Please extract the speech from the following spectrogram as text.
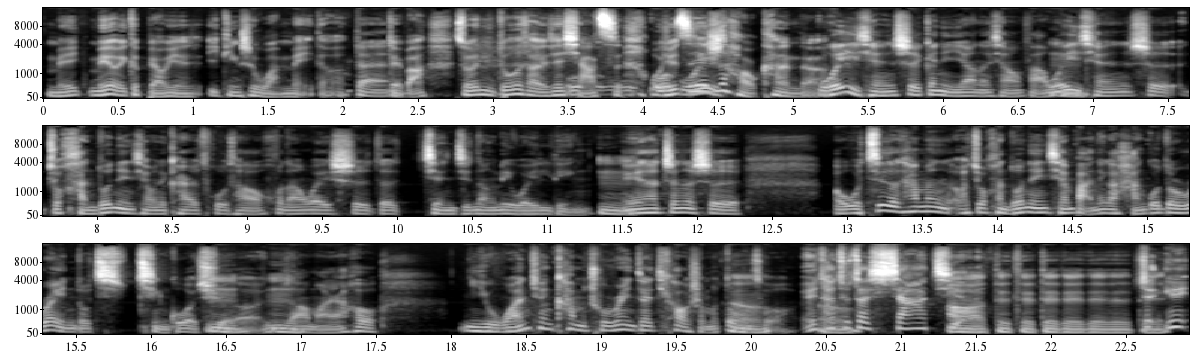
没没有一个表演一定是完美的，对对吧？所以你多多少少有些瑕疵，我，觉得这些是好看的。我以前是跟你一样的想法，我以前是就很多年前我就开始吐槽湖南卫视的剪辑能力为零，嗯，因为他真的是。我记得他们就很多年前把那个韩国的 Rain 都请请过去了，你知道吗？然后你完全看不出 Rain 在跳什么动作，哎、嗯，他就在瞎剪。啊、哦，对对对对对对对。因为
